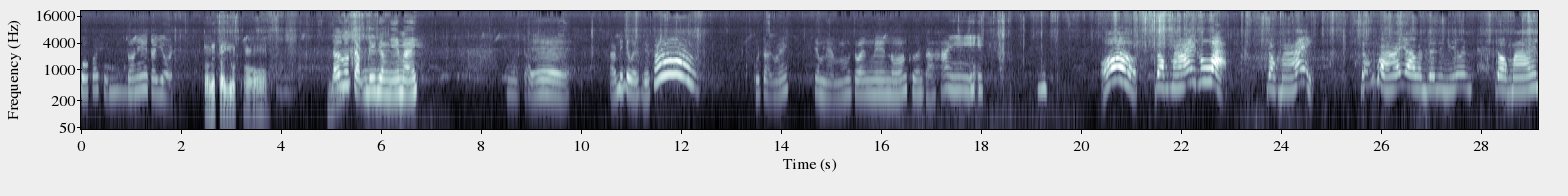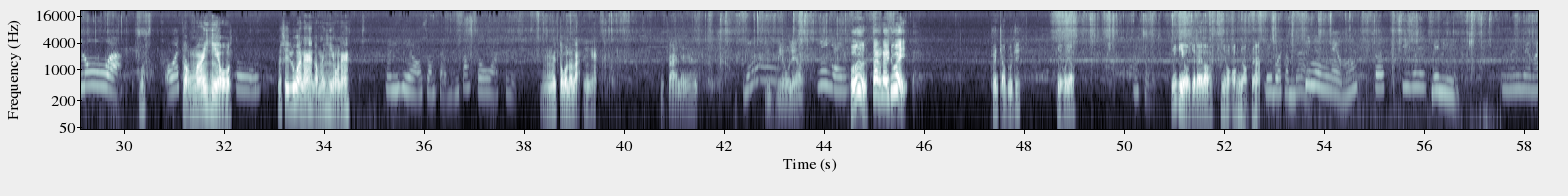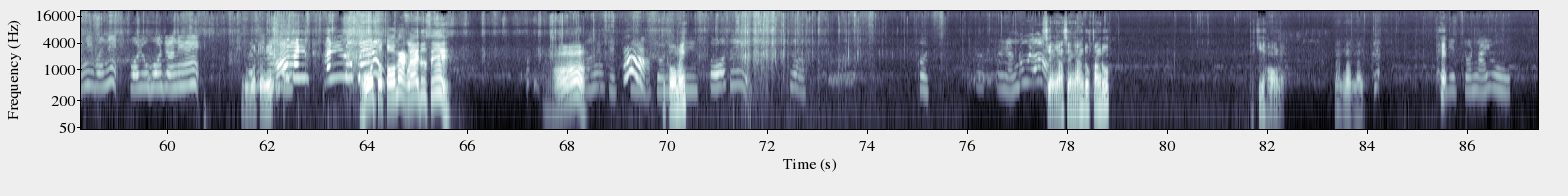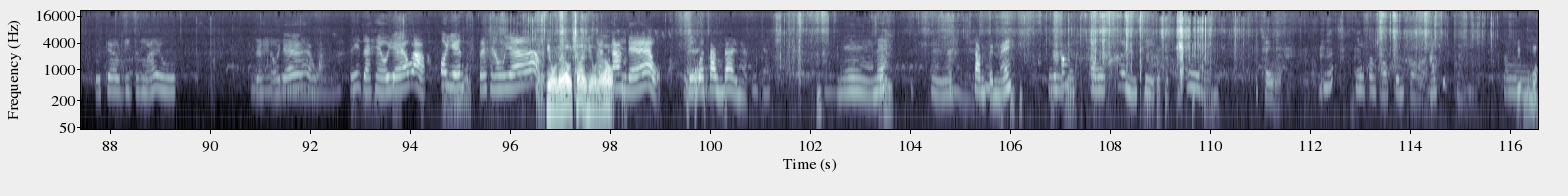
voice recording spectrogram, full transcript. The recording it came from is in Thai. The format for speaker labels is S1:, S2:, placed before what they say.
S1: บัวก็เห็นตัวนี้จะหยด
S2: ตอนนี้แต่หยุด อ๋อ
S1: แล้วรู้จักดินอย่างนี้ไหมรู้จักเอ๊ะอันนี้จะเป็นสีฟ้ากูตัดไหมแหนมแหนมตัวเมนอนเพื่อนตาให้โอ้ดอกไม้รั่ว ดอกไม้ ดอกไม้ยามันเป็นอย่างนี้มันดอกไม้รั่ว
S2: วะ
S1: โอ้ย
S2: ดอกไม้เหี่ยว
S1: ตัว
S2: ไม่ใช่รั่วนะ ดอกไม้เหี่ยวนะ
S1: มันเหี่ยวสงสัยมันต้องโตอะสิ
S2: ไม่โตแล้วล่ะอย่างเงี้ย
S3: มันตายแล้ว
S1: เนี่ย
S3: มันเหี่ยวแล้ว
S1: นี่ไง
S2: เฮ้ยตั้งได้ด้วย เพื่อนจับดูดิ เหี่ยวยัง
S1: โอ้โห
S2: ไม่เหี่ยวจะได้หรอ เหี่ยวออกหยอกเนี่ย
S1: บีบัวทำได้ที่หนึ่งแหนมเตอที่บัวไม่มีไม่มีมันนี่บัวนี่บัวอยู่บนตัวนี้
S2: ดูวัวตัวนี้
S1: อ๋อ มัน มันลุก
S2: โหตัวโตมากเลยดูสิโอ้โตไหม
S1: โตสิเฮ้ยเสียงด้วยอะ
S2: เสียงยังเสียงยังดูฟังดูตะกี้ห้องเลยนั่นนั่นนั่นแพะ
S1: กินต้นไม้อยู่ตัวเจ้ากินต้นไม้อยู่จะเหี่ยวแล้วนี่จะ เหี่ยวแล้วอะพอเย็นจะเหี่ยวแล้ว
S2: เหี่ยวแล้วใช่เหี่ยวแล้ว
S1: ตั้งแล้วเรียกว่าตั้งได้เนี่ยนี่นะเห็นไหมตั้งเป็นไหมไม่ต้องเอาขึ้นสิ
S3: ก็จะติดสาม
S1: ใช่นี่ต้องเอาขึ้นก่อนไอ้ที่ก่อน
S3: เดี๋ยวหมอ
